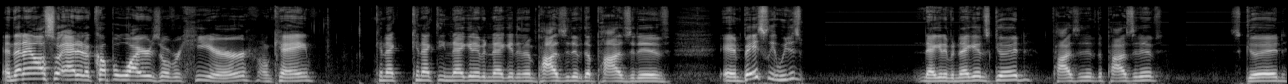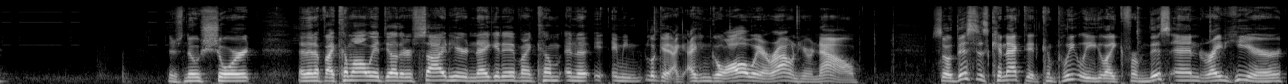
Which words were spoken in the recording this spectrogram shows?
And then I also added a couple wires over here, okay? Connect, connecting negative and negative and positive to positive. And basically we just, negative and negative is good positive to positive. It's good. There's no short. And then if I come all the way at the other side here, negative, I come, and uh, I mean, look at, I, I can go all the way around here now. So this is connected completely, like from this end right here,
